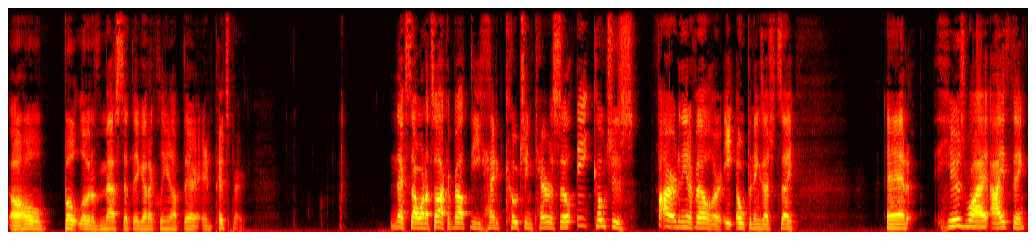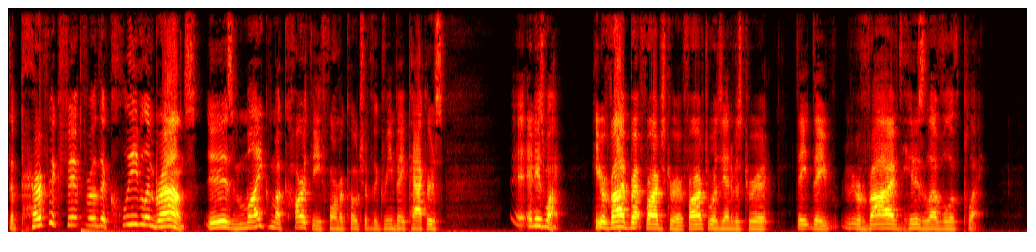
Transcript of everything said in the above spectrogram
a whole boatload of mess that they got to clean up there in Pittsburgh. Next, I want to talk about the head coaching carousel. Eight coaches fired in the NFL, or eight openings, I should say. And here's why I think the perfect fit for the Cleveland Browns is Mike McCarthy, former coach of the Green Bay Packers. And here's why. He revived Brett Favre's career. Favre, towards the end of his career, they, they revived his level of play.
